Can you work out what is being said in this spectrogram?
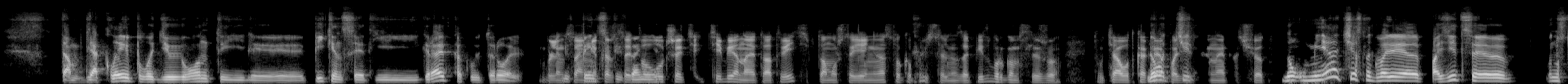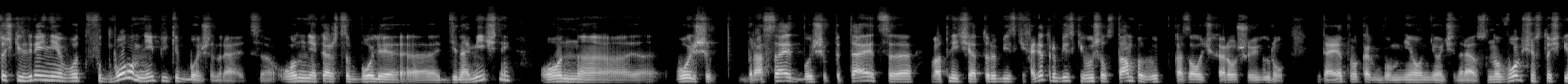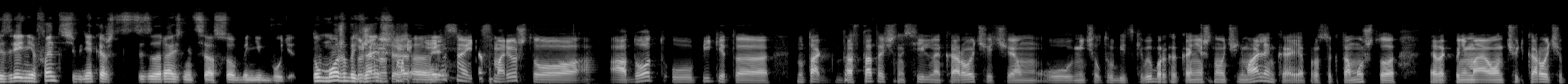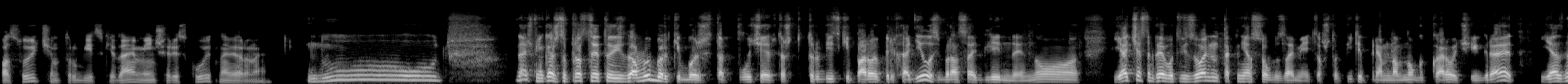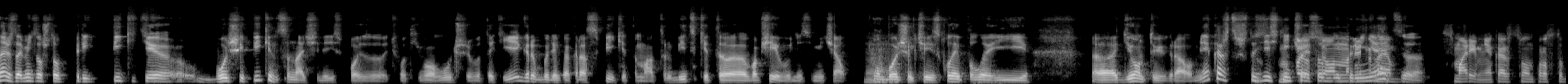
там для Клейпла, Дионта или Пикинса это и играет какую-то роль? Блин, Сань, мне кажется, это лучше тебе на это ответить, потому что я не настолько пристально за Питтсбургом слежу. У тебя вот какая ну, позиция ч... на этот счет? Ну, у меня, честно говоря, позиция ну, с точки зрения вот футбола мне Пикет больше нравится. Он, мне кажется, более э, динамичный, он э, больше бросает, больше пытается, в отличие от Трубицки. Хотя Трубицкий вышел с Тампы и показал очень хорошую игру. До этого как бы мне он не очень нравился. Но, в общем, с точки зрения фэнтези, мне кажется, разницы особо не будет. Ну, может быть, Слушай, знаешь... Ну, смотри, э... Я смотрю, что Адот у Пикета, ну так, достаточно сильно короче, чем у Мичел Трубицки. Выборка, конечно, очень маленькая. Я просто к тому, что, я так понимаю, он чуть короче пасует, чем Трубицкий, да, меньше рискует, наверное. Ну, знаешь, мне кажется, просто это из-за выборки больше так получается, потому что Трубицкий порой приходилось бросать длинные, но я, честно говоря, вот визуально так не особо заметил, что Пикет прям намного короче играет. Я, знаешь, заметил, что при Пикете больше Пикинса начали использовать. Вот его лучшие вот эти игры были как раз с Пикетом, а Трубицкий-то вообще его не замечал. Mm-hmm. Он больше через Клейпола и Дионту играл. Мне кажется, что здесь ну, ничего особо не поменяется. Наверное, смотри, мне кажется, он просто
